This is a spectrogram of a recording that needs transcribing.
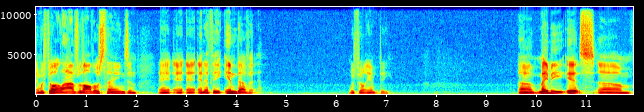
and we fill our lives with all those things and, and, and, and at the end of it we feel empty. Uh, maybe it's um,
